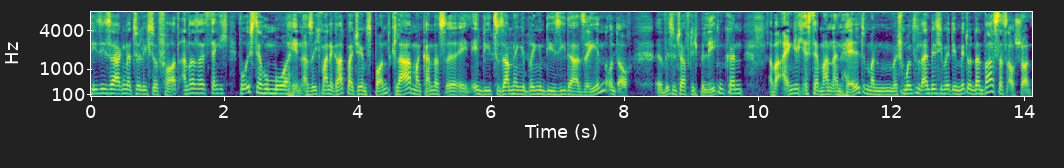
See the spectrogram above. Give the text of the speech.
die Sie sagen natürlich sofort. Andererseits denke ich, wo ist der Humor hin? Also ich meine, gerade bei James Bond, klar, man kann das äh, in, in, die Zusammenhänge bringen, die Sie da sehen und auch äh, wissenschaftlich belegen können. Aber eigentlich ist der Mann ein Held. Man schmunzelt ein bisschen mit ihm mit und dann war es das auch schon.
